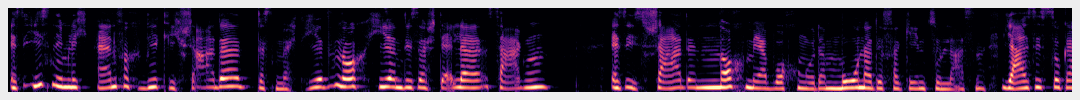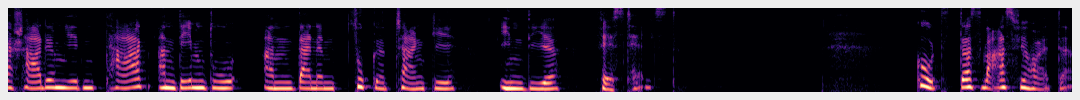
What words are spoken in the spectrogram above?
Es ist nämlich einfach wirklich schade, das möchte ich jetzt noch hier an dieser Stelle sagen, es ist schade, noch mehr Wochen oder Monate vergehen zu lassen. Ja, es ist sogar schade um jeden Tag, an dem du an deinem Zuckerjunkie in dir festhältst. Gut, das war's für heute.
